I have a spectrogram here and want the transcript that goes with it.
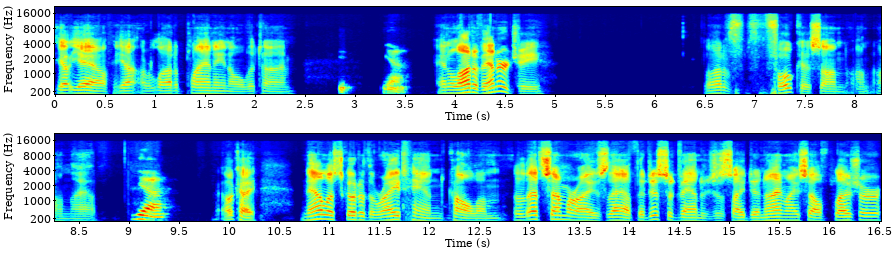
Yeah, yeah, yeah. A lot of planning all the time. Yeah. And a lot of energy. A lot of focus on on, on that. Yeah. Okay. Now let's go to the right-hand column. Let's summarize that. The disadvantages, I deny myself pleasure.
